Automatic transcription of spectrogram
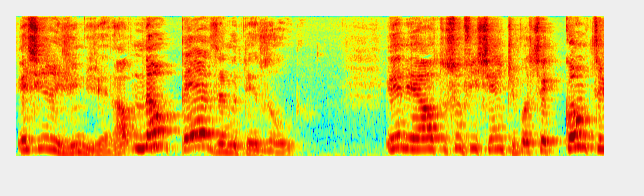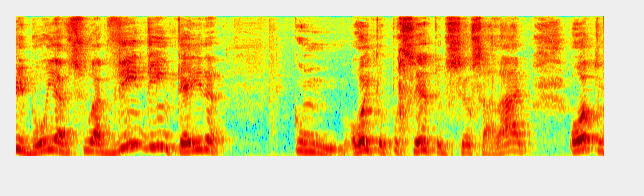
esse regime geral não pesa no tesouro. Ele é autossuficiente, você contribui a sua vida inteira com 8% do seu salário, outra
